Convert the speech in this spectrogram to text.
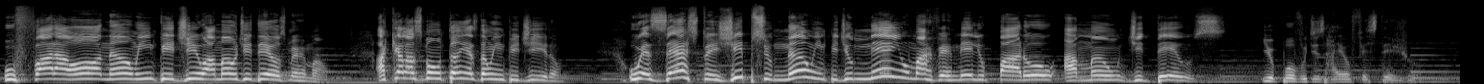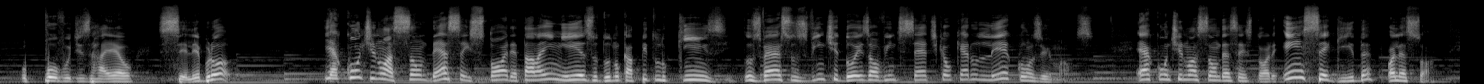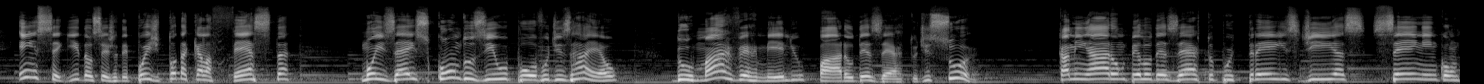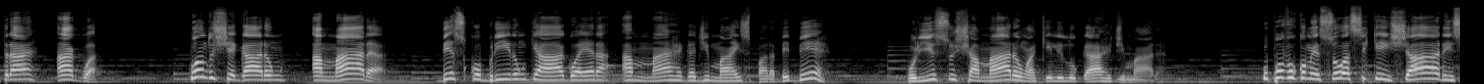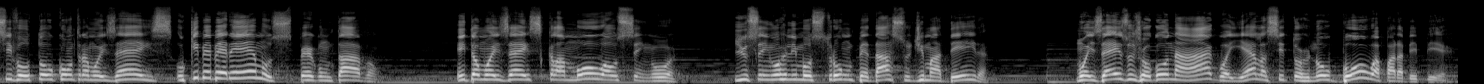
O Faraó não impediu a mão de Deus, meu irmão. Aquelas montanhas não impediram. O exército egípcio não impediu, nem o Mar Vermelho parou a mão de Deus. E o povo de Israel festejou. O povo de Israel celebrou. E a continuação dessa história está lá em Êxodo, no capítulo 15, dos versos 22 ao 27, que eu quero ler com os irmãos. É a continuação dessa história. Em seguida, olha só. Em seguida, ou seja, depois de toda aquela festa, Moisés conduziu o povo de Israel do Mar Vermelho para o deserto de Sur. Caminharam pelo deserto por três dias sem encontrar água. Quando chegaram a Mara, descobriram que a água era amarga demais para beber. Por isso chamaram aquele lugar de Mara. O povo começou a se queixar e se voltou contra Moisés. O que beberemos? perguntavam. Então Moisés clamou ao Senhor, e o Senhor lhe mostrou um pedaço de madeira. Moisés o jogou na água e ela se tornou boa para beber.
